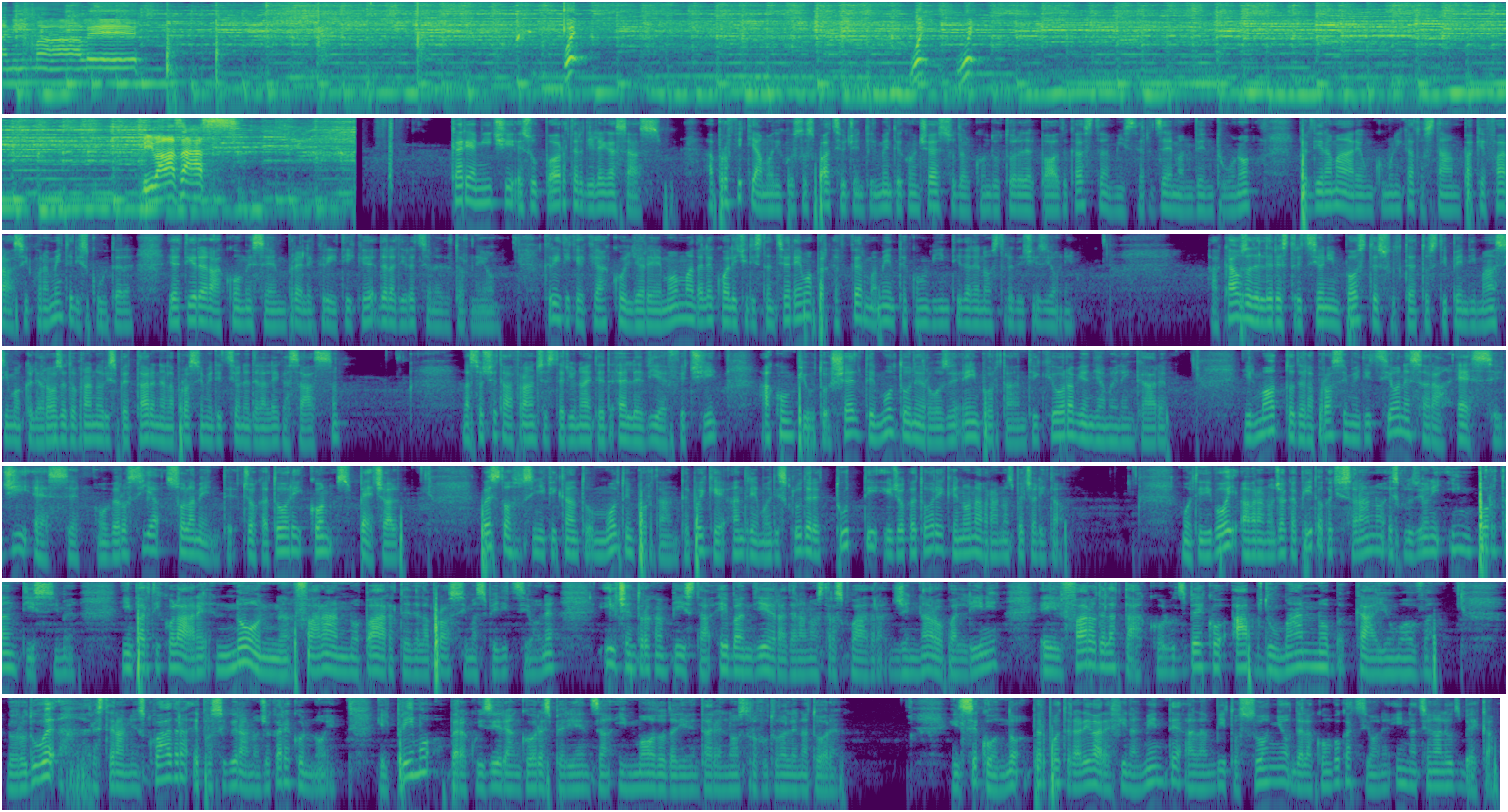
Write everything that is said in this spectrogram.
animale. Uè. Uè, uè. Viva la SAS! Cari amici e supporter di Lega SAS, approfittiamo di questo spazio gentilmente concesso dal conduttore del podcast, Mr. Zeman21, per diramare un comunicato stampa che farà sicuramente discutere e attirerà come sempre le critiche della direzione del torneo. Critiche che accoglieremo ma dalle quali ci distanzieremo perché fermamente convinti delle nostre decisioni. A causa delle restrizioni imposte sul tetto stipendi massimo che le rose dovranno rispettare nella prossima edizione della Lega SAS, la società Franchester United LVFC ha compiuto scelte molto onerose e importanti che ora vi andiamo a elencare. Il motto della prossima edizione sarà SGS, ovvero sia solamente giocatori con special. Questo ha un significato molto importante poiché andremo ad escludere tutti i giocatori che non avranno specialità. Molti di voi avranno già capito che ci saranno esclusioni importantissime. In particolare non faranno parte della prossima spedizione il centrocampista e bandiera della nostra squadra Gennaro Pallini e il faro dell'attacco l'uzbeko Abdumannob Kayumov. Loro due resteranno in squadra e proseguiranno a giocare con noi. Il primo per acquisire ancora esperienza in modo da diventare il nostro futuro allenatore il secondo per poter arrivare finalmente all'ambito sogno della convocazione in nazionale uzbeka.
